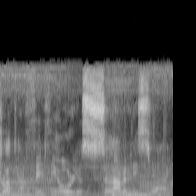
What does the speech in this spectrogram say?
Shut your filthy hole, you slovenly swine.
